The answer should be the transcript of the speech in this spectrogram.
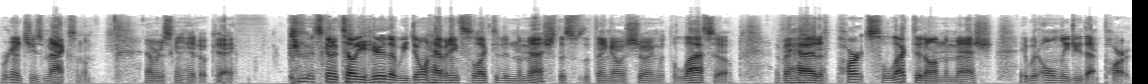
we're going to choose maximum. And we're just going to hit OK. it's going to tell you here that we don't have any selected in the mesh. This was the thing I was showing with the lasso. If I had a part selected on the mesh, it would only do that part.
